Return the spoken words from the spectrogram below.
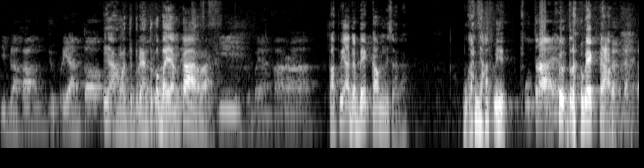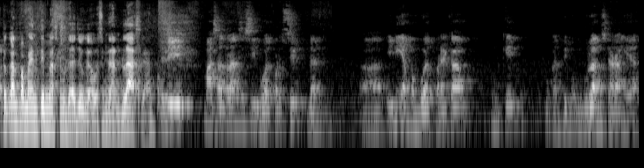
Di belakang Juprianto. Iya Ahmad Juprianto ke Bayangkara. Pergi ke Bayangkara. Tapi ada Beckham di sana. Bukan David. Putra ya. Putra Beckham. Itu kan pemain timnas muda juga U19 kan. Jadi masa transisi buat Persib dan eh, ini yang membuat mereka mungkin bukan tim unggulan sekarang ya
